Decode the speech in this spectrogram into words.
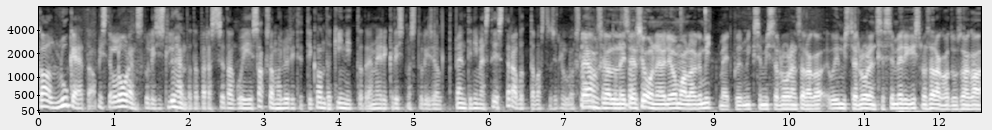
ka lugeda. Mr Lawrence tuli siis lühendada pärast seda, kui Saksamaal üritati kanda kinnitada ja Merry Christmas tuli sealt bändi nimest eest ära võtta, vastasel juhul oleks jah, seal neid versioone oli omal ajal ka mitmeid, kui miks see Mr Lawrence ära ka-, või Mr Lawrence'ist see Merry Christmas ära kadus, aga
